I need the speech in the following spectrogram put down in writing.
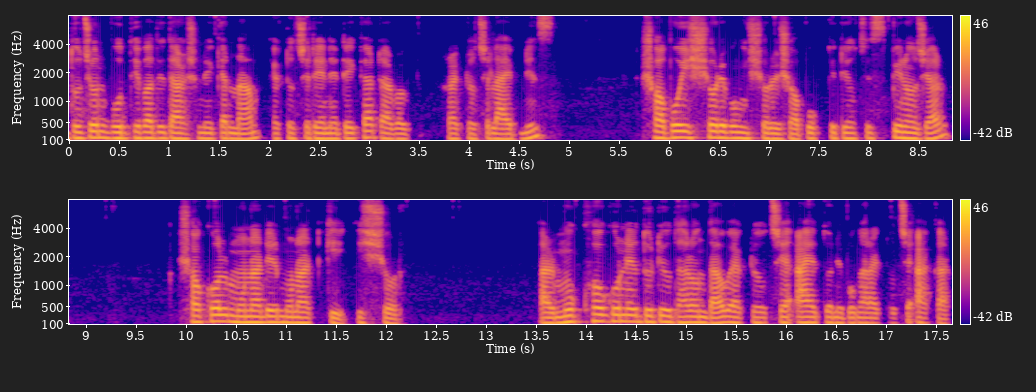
দুজন বুদ্ধিবাদী দার্শনিকের নাম, একটা হচ্ছে রেনে ডেকার্ট আর একটা হচ্ছে লাইবনিস সব ঈশ্বর এবং ঈশ্বরের সব, উক্তিটি হচ্ছে স্পিনোজার। সকল মোনাডের মোনাড কি? ঈশ্বর। আর মুখ্য গুণের দুটি উদাহরণ দাও, একটা হচ্ছে আয়তন এবং আর একটা হচ্ছে আকার।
